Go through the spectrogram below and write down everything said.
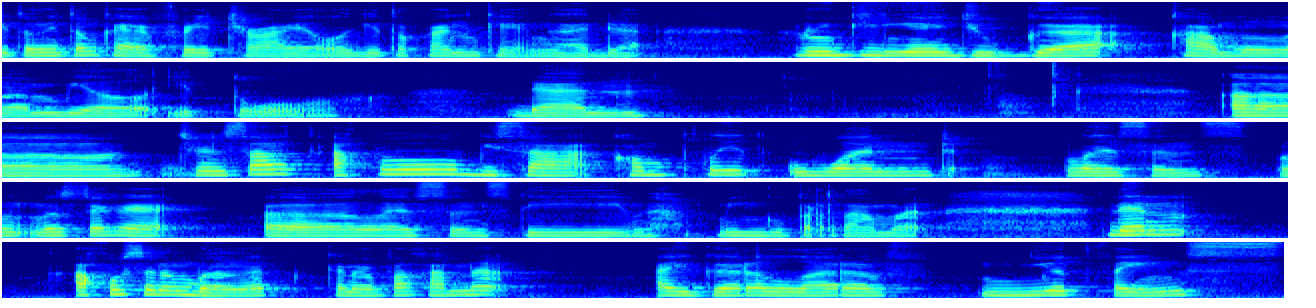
hitung-hitung kayak free trial gitu kan kayak nggak ada ruginya juga kamu ngambil itu. Dan uh, turns out aku bisa complete one lessons. Maksudnya kayak uh, lessons di minggu pertama. Dan aku seneng banget. Kenapa? Karena I got a lot of new things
